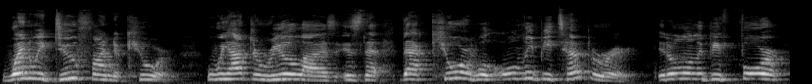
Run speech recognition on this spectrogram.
when we do find a cure what we have to realize is that that cure will only be temporary. It'll only be for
